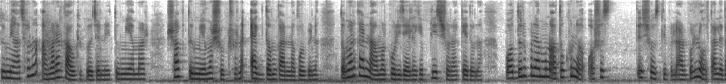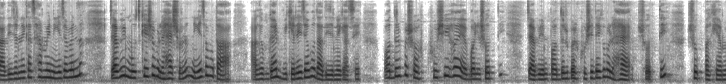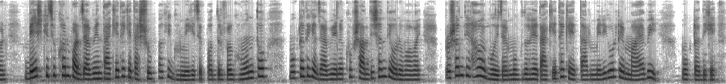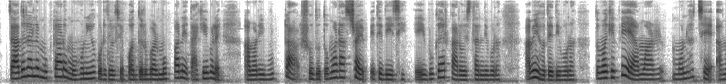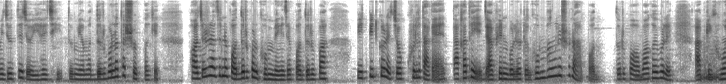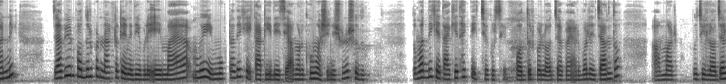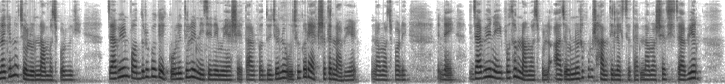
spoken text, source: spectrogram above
তুমি আছো না, আমার আর কাউকে প্রয়োজন নেই। তুমি আমার সব, তুমি আমার সুখ শোনা একদম কান্না করবে না। তোমার কান্না আমার কলিজায় লাগে। প্লিজ শোনা কেঁদো না। পদ্মর উপর এমন অতক্ষণে অস্বস্তি স্বস্তি পেল। আর বলল, তাহলে দাদিজানের কাছে আমি নিয়ে যাবেন না? যাবেন মুচকে এসে বলে হ্যাঁ শোনা নিয়ে যাব তো। আগামীকাল বিকেলেই যাব দাদিজানের কাছে। পদ্মর উপর খুশি হয়ে বলে, সত্যি? যাবিয়েন পদ্মর উপর খুশি দেখে বলে হ্যাঁ সত্যি, সুখ পাখি আমার। বেশ কিছুক্ষণ পর জাবিয়ান তাকিয়ে থেকে তার সুখ পাখি ঘুমিয়ে গেছে। পদ্মর উপর ঘুমন্ত মুখটা থেকে জাবিয়ানের খুব শান্তি শান্তি অনুভব হয়। প্রশান্তির হাওয়া বয়ে যায়, মুগ্ধ হয়ে তাকিয়ে থাকে তার মেরিগোল্ডের মায়াবী মুখটার দিকে। চাঁদের আলে মুখটা আরও মোহনীয় করে তুলছে। পদ্মর উপর মুখ পানে তাকিয়ে বলে, আমার এই বুকটা শুধু তোমার আশ্রয় পেতে দিয়েছি। এই বুকে আর কারও স্থান দিব না। আমি হতে দিব না। তোমাকে পেয়ে আমার মনে হচ্ছে আমি যুদ্ধে জয়ী হয়েছি। তুমি আমার দুর্বলতার সুখ পাকে ফজর রাজনে পদ্মর উপর ঘুম ভেঙে যায়। পদ্মরূপা পিটপিট করে চোখ খুলে তাকায়, তাকাতেই জাফিন বলে ওঠে, ঘুম ভাঙলে শোনা পদ্মরূপা অবাক হয়ে বলে, আপনি ঘুমাননি? জাভিয়ন পদ্মর উপর নাকটা টেনে দিয়ে বলে, এই মায়াময়ী মুখটা দেখে কাটিয়ে দিয়েছে, আমার ঘুম আসেনি শুনে শুধু তোমার দিকে তাকিয়ে থাকতে ইচ্ছে করছে। পদ্মর পর লজ্জা পায় আর বলে, জানতো? আমার বুঝি লজ্জা লাগে না, চলুন নামাজ পড়বে কি জাবিয়ন পদ্মরূপকে কোলে তুলে নিচে নেমে আসে। তারপর দুজনে উঁচু করে একসাথে নামিয়ে, নামাজ পড়ে নেই জাবিয়ান এই প্রথম নামাজ পড়ল। আজ অন্যরকম শান্তি লাগছে তার। নামাজ শেষে জাবিয়ান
